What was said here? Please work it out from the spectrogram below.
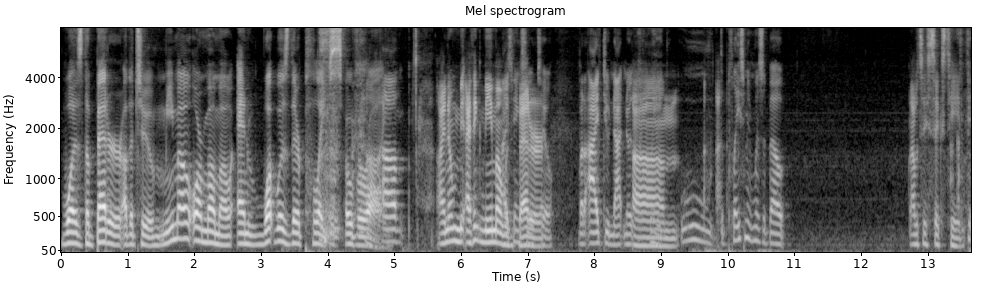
was the better of the two, Mimo or Momo, and what was their place overall? um I know. I think Mimo was I was think better. so too. But I do not know. wait, Um, ooh, the placement was about I would say 16. fi-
